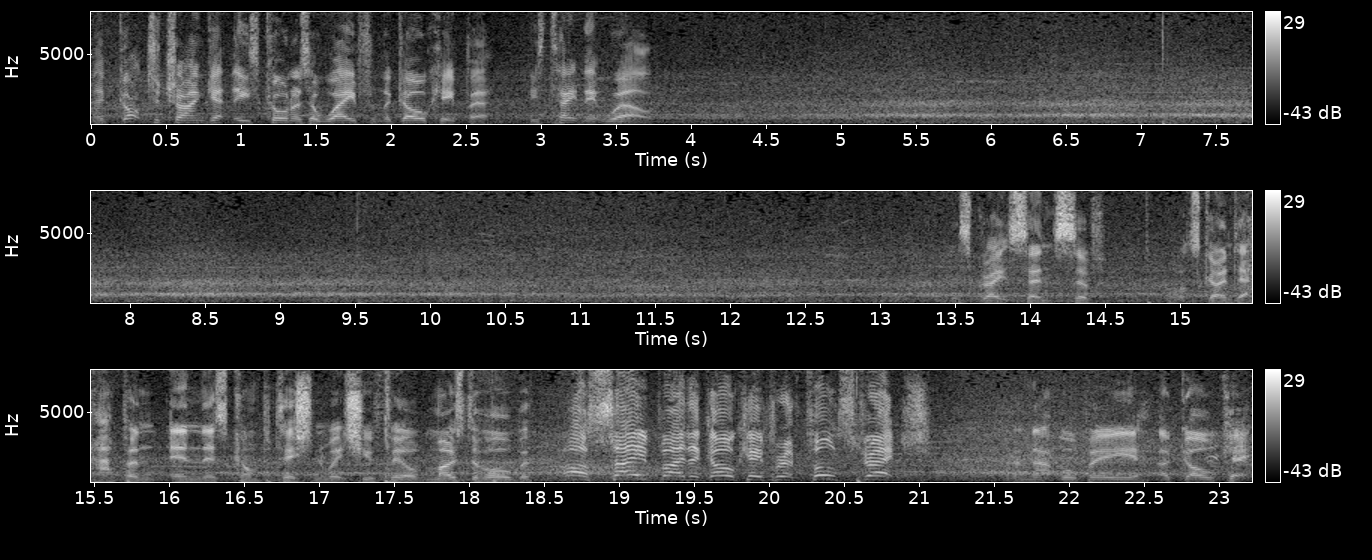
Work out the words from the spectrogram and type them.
They've got to try and get these corners away from the goalkeeper. He's taken it well. This great sense of what's going to happen in this competition, which you feel most of all... But oh, saved by the goalkeeper at full stretch. And that will be a goal kick.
